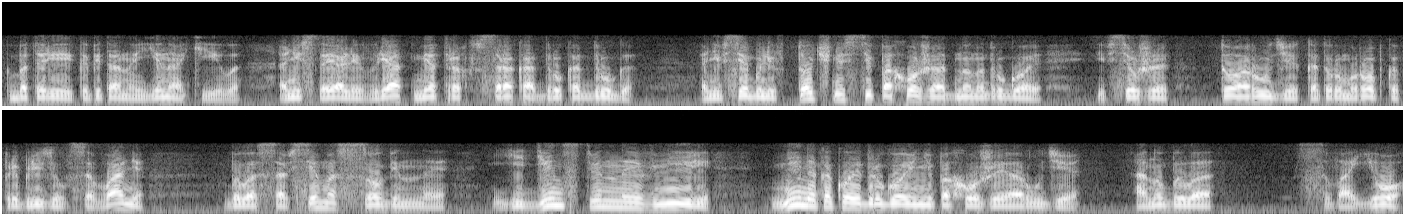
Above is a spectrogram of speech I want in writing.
к батарее капитана Янакиева. Они стояли в ряд метрах в сорока друг от друга — они все были в точности похожи одно на другое, и все же то орудие, к которому робко приблизился Ваня, было совсем особенное, единственное в мире, ни на какое другое не похожее орудие. Оно было свое.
